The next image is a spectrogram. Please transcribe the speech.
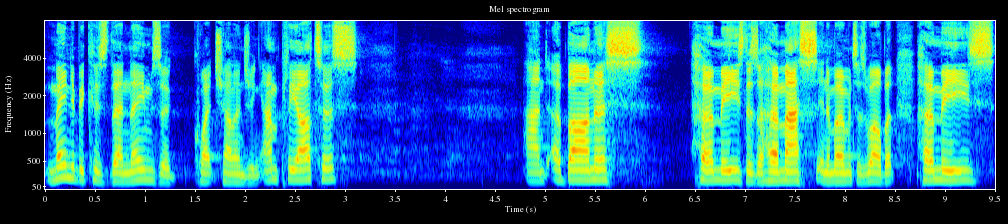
mainly because their names are quite challenging. Ampliatus and Urbanus, Hermes, there's a Hermas in a moment as well, but Hermes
